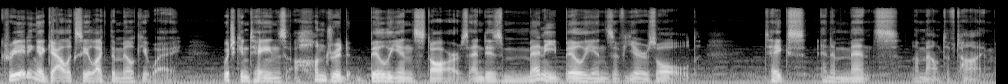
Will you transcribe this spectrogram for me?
Creating a galaxy like the Milky Way, which contains a hundred billion stars and is many billions of years old, takes an immense amount of time.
